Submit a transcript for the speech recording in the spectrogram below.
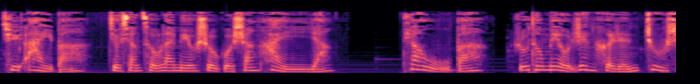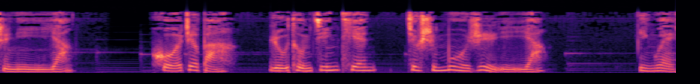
去爱吧，就像从来没有受过伤害一样；跳舞吧，如同没有任何人注视你一样；活着吧，如同今天就是末日一样，因为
